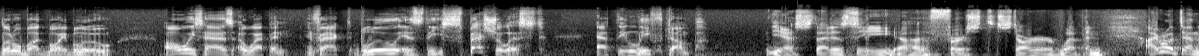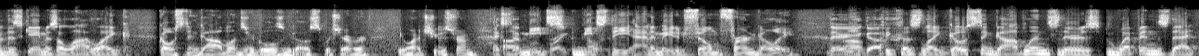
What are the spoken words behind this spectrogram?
little bug boy Blue always has a weapon. In fact, Blue is the specialist at the leaf dump. Yes, that is the uh, first starter weapon. I wrote down that this game is a lot like Ghost and Goblins or Ghouls and Ghosts, whichever you want to choose from. Except uh, meets meets colors. the animated film Fern Gully. There you Uh, go. Because like Ghosts and Goblins, there's weapons that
